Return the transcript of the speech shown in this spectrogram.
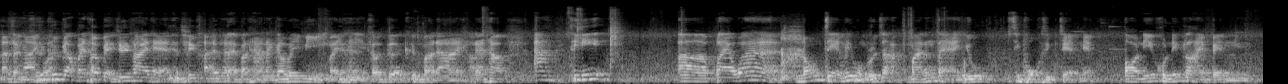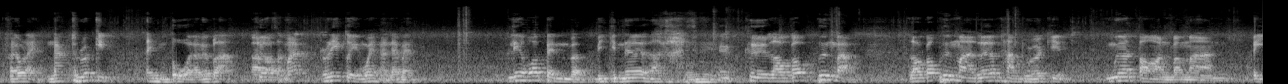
น่าจะง่ายกว่าคือกลับไปทำเปลี่ยนชื่อค่ายแทนชื่อค่ายแทนแต่ปัญหานั้นก็ไม่มีไม่มีก็เกิดขึ้นมาได้ครับนะครับอะทีนี้เอ่อแปลว่าน้องเจมส์ที่ผมรู้จักมาตั้งแต่อายุ 16 17 เนี่ย ตอนนี้คุณได้กลายเป็นเขาเรียกว่าอะไรนักธุรกิจเต็มตัวแล้วหรือเปล่าคือเราสามารถเรียกตัวเองว่าอย่างนั้นได้ไหม เรียกว่าเป็นแบบ beginner ละกันอืมคือเราก็เพิ่งแบบ เราก็เพิ่งมาเริ่มทำธุรกิจเมื่อตอนประมาณปี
